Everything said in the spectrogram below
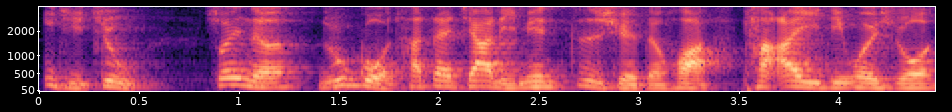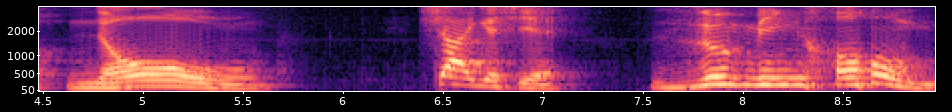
一起住，所以呢，如果他在家里面自学的话，他阿姨一定会说 no。下一个写。Zooming home，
